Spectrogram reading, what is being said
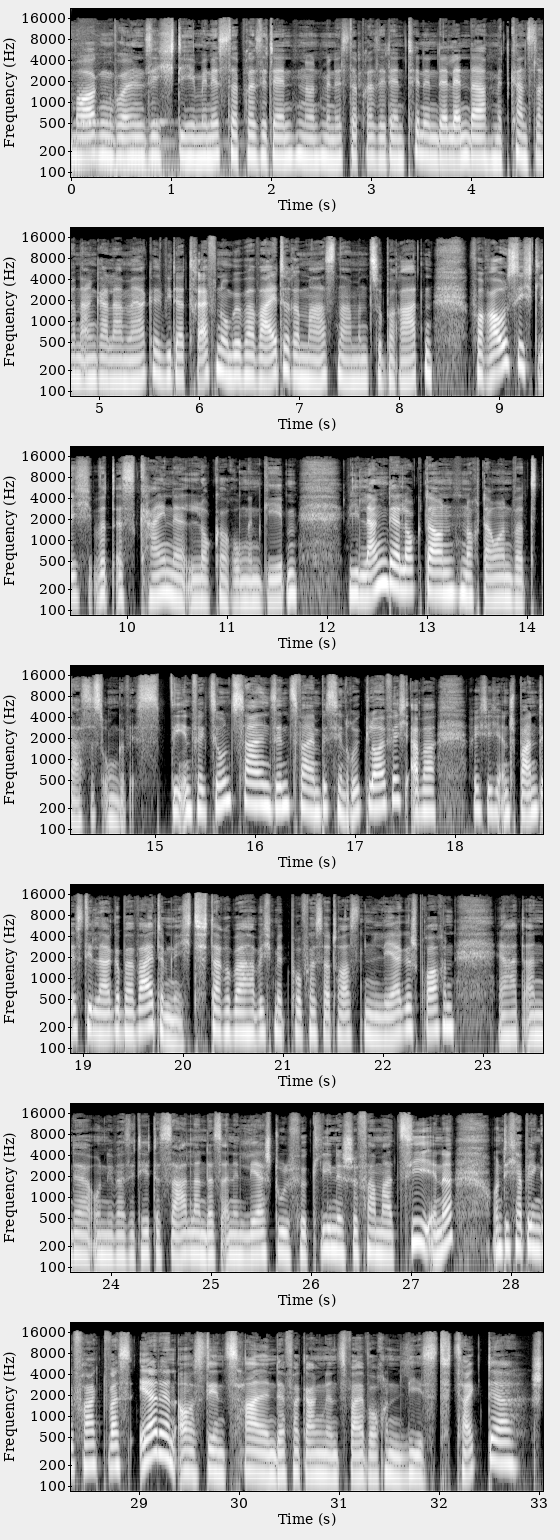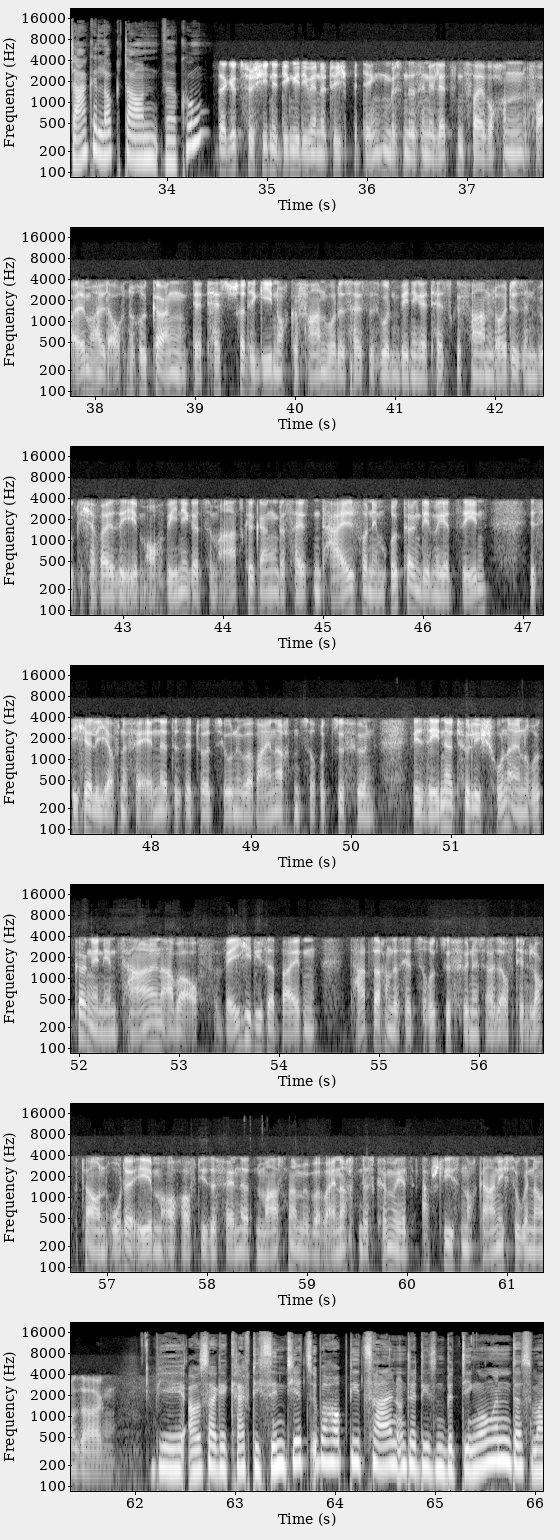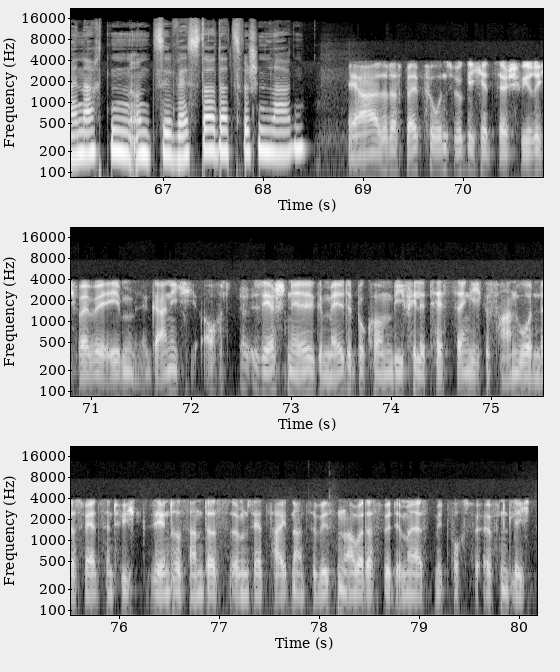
Morgen wollen sich die Ministerpräsidenten und Ministerpräsidentinnen der Länder mit Kanzlerin Angela Merkel wieder treffen, um über weitere Maßnahmen zu beraten. Voraussichtlich wird es keine Lockerungen geben. Wie lang der Lockdown noch dauern wird, das ist ungewiss. Die Infektionszahlen sind zwar ein bisschen rückläufig, aber richtig entspannt ist die Lage bei weitem nicht. Darüber habe ich mit Professor Thorsten Lehr gesprochen. Er hat an der Universität des Saarlandes einen Lehrstuhl für klinische Pharmazie inne und ich habe ihn gefragt, was er denn aus den Zahlen der vergangenen zwei Wochen liest, zeigt der starke Lockdown Wirkung? Da gibt es verschiedene Dinge, die wir natürlich bedenken müssen, dass in den letzten zwei Wochen vor allem halt auch ein Rückgang der Teststrategie noch gefahren wurde. Das heißt, es wurden weniger Tests gefahren, Leute sind möglicherweise eben auch weniger zum Arzt gegangen. Das heißt, ein Teil von dem Rückgang, den wir jetzt sehen, ist sicherlich auf eine veränderte Situation über Weihnachten zurückzuführen. Wir sehen natürlich schon einen Rückgang in den Zahlen, aber auf welche dieser beiden Tatsachen das jetzt zurückzuführen ist, also auf den Lockdown oder eben auch auf diese veränderten Maßnahmen über Weihnachten, das können wir jetzt abschließend noch gar nicht so genau sagen. Wie aussagekräftig sind jetzt überhaupt die Zahlen unter diesen Bedingungen, dass Weihnachten und Silvester dazwischen lagen? Ja, also das bleibt für uns wirklich jetzt sehr schwierig, weil wir eben gar nicht auch sehr schnell gemeldet bekommen, wie viele Tests eigentlich gefahren wurden. Das wäre jetzt natürlich sehr interessant, das ähm, sehr zeitnah zu wissen, aber das wird immer erst mittwochs veröffentlicht.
